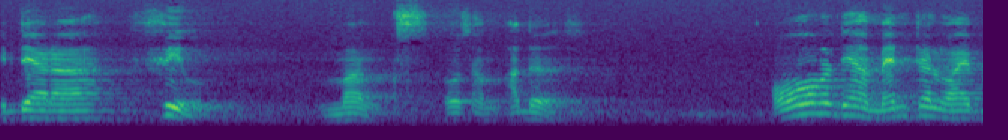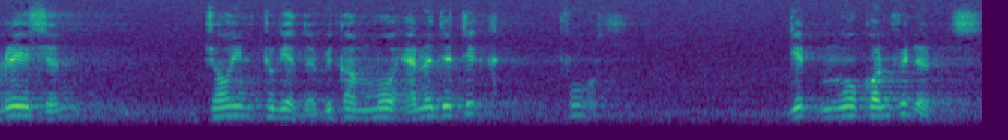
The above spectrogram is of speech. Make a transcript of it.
If there are few monks or some others, all their mental vibration join together, become more energetic force, get more confidence.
